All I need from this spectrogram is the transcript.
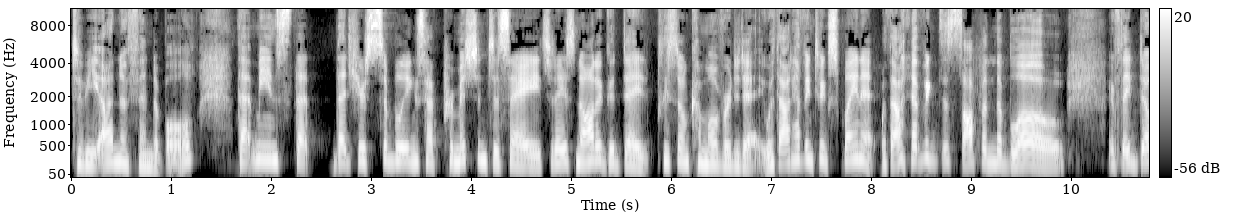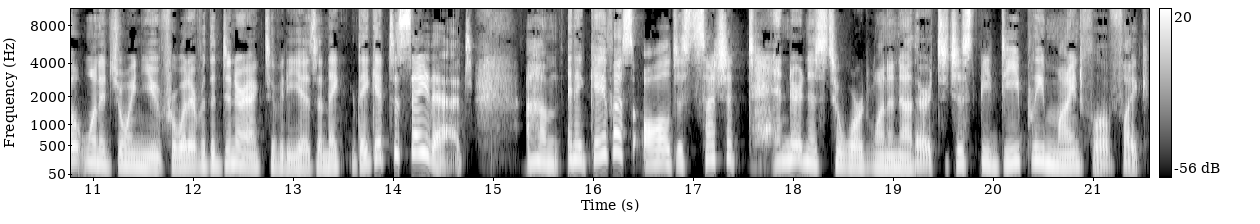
to be unoffendable, that means that that your siblings have permission to say, today's not a good day. Please don't come over today without having to explain it, without having to soften the blow. If they don't want to join you for whatever the dinner activity is and they, they get to say that. Um, and it gave us all just such a tenderness toward one another to just be deeply mindful of like,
